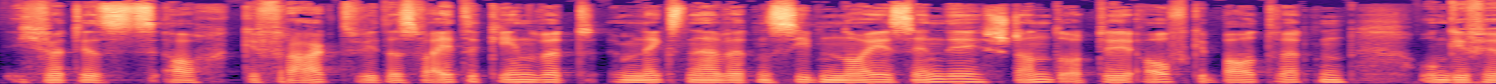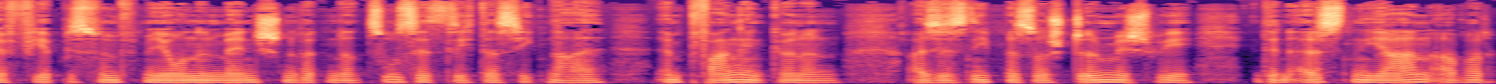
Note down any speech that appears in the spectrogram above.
Ich werde jetzt auch gefragt, wie das weitergehen wird. Im nächsten Jahr werden sieben neue Sendestandorte aufgebaut werden. Ungefähr vier bis fünf Millionen Menschen werden dann zusätzlich das Signal empfangen können. Also es ist nicht mehr so stürmisch wie in den ersten Jahren, aber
